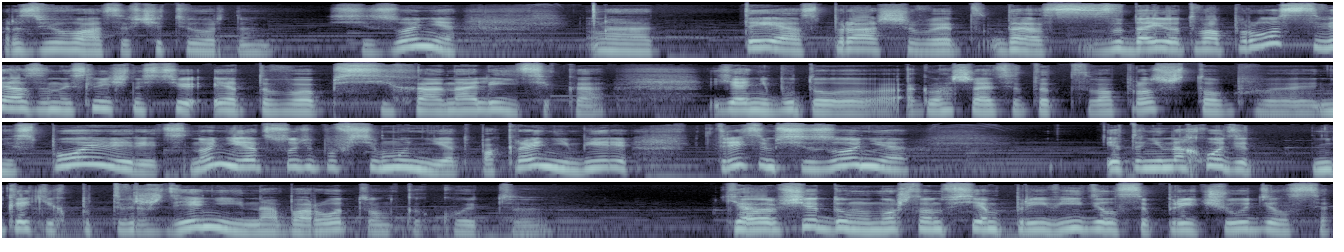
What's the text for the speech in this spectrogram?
развиваться в четвертом сезоне. А, Теа спрашивает, да, задает вопрос, связанный с личностью этого психоаналитика. Я не буду оглашать этот вопрос, чтобы не спойлерить, но нет, судя по всему, нет. По крайней мере, в третьем сезоне это не находит никаких подтверждений, и наоборот, он какой-то... Я вообще думаю, может, он всем привиделся, причудился.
